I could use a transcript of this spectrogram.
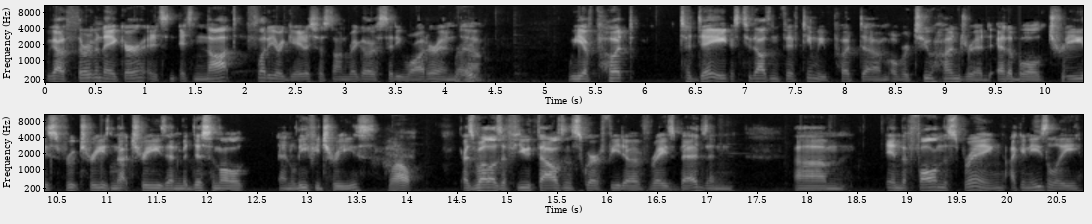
We got a third of an acre. It's it's not flood irrigated. It's just on regular city water, and Right. um, we have put to date. It's 2015. We put um, over 200 edible trees, fruit trees, nut trees, and medicinal and leafy trees, Wow. as well as a few thousand square feet of raised beds. And um, in the fall and the spring, I can easily,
